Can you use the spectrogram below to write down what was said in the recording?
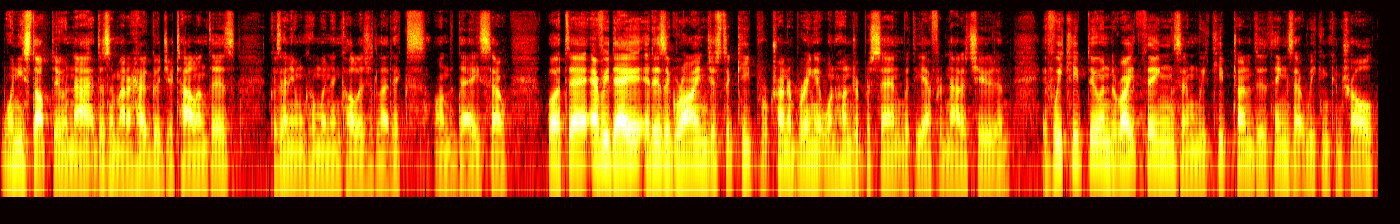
when you stop doing that, it doesn't matter how good your talent is, because anyone can win in college athletics on the day. So, but uh, every day it is a grind just to keep trying to bring it 100% with the effort and attitude. And if we keep doing the right things and we keep trying to do the things that we can control,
